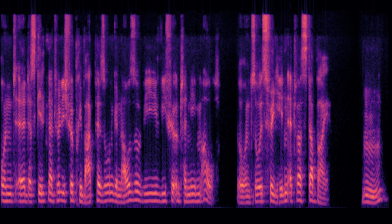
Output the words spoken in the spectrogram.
Und äh, das gilt natürlich für Privatpersonen genauso wie, wie für Unternehmen auch. So, und so ist für jeden etwas dabei. Mhm.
